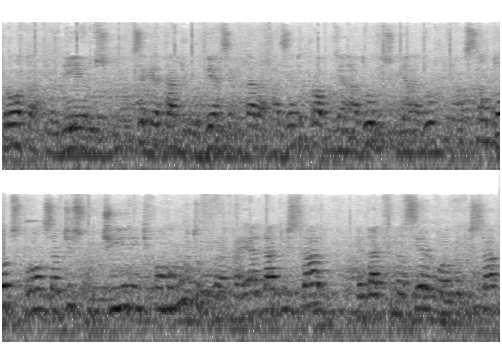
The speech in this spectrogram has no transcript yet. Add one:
pronto a atendê-los, o secretário de Governo, o secretário da Fazenda, o próprio governador, vice-governador, estão todos prontos a discutirem de forma muito franca a realidade do Estado, a realidade financeira, econômica do Estado.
